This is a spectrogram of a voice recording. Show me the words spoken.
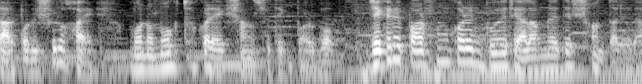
তারপরে শুরু হয় মনোমুগ্ধকর এক সাংস্কৃতিক পর্ব যেখানে পারফর্ম করেন বুয়েট অ্যালামনাইদের সন্তানেরা।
